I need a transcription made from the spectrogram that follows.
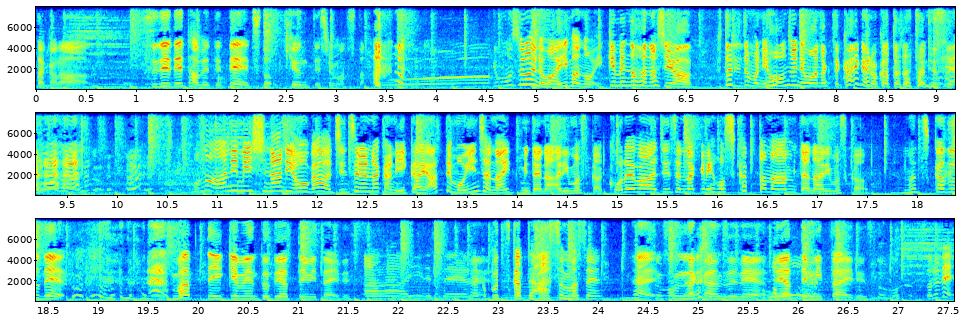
たから素手で食べててちょっとキュンってしました 面白いのは今のイケメンの話は2人とも日本人ではなくて海外の方だったんですね。このアニメシナリオが人生の中に一回あってもいいんじゃない？みたいなのありますか？これは人生の中に欲しかったなみたいなのありますか？街角で バッてイケメンと出会ってみたいです。ああいいですね。なんかぶつかってあすみません。はいそんな感じで出会ってみたいです。それで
